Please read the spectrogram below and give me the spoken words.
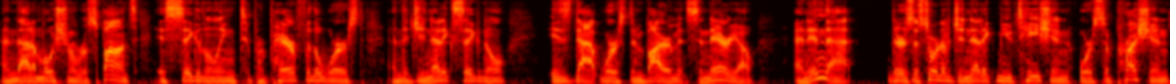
And that emotional response is signaling to prepare for the worst. And the genetic signal is that worst environment scenario. And in that, there's a sort of genetic mutation or suppression,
